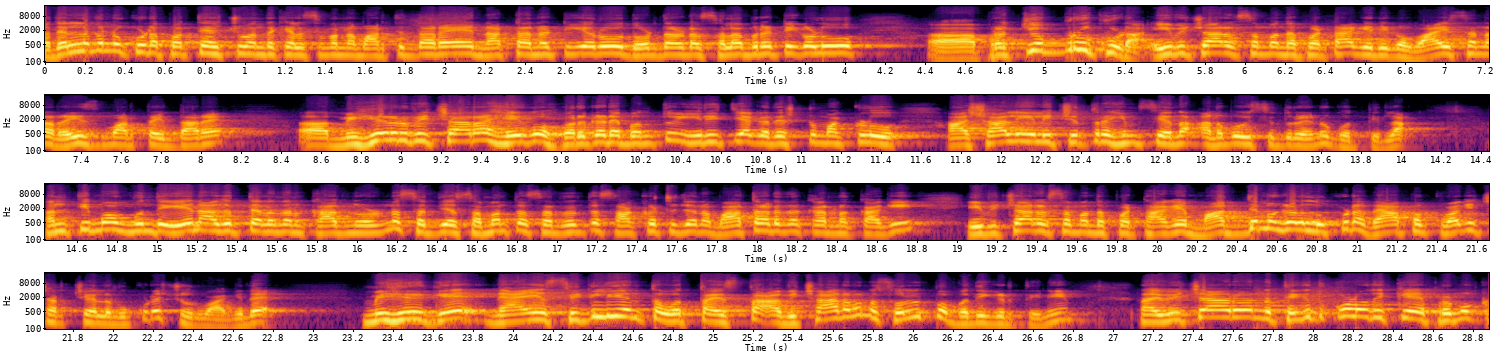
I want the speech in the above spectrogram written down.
ಅದೆಲ್ಲವನ್ನು ಕೂಡ ಪತ್ತೆ ಹಚ್ಚುವಂತ ಕೆಲಸವನ್ನ ಮಾಡ್ತಿದ್ದಾರೆ. ನಟ, ನಟಿಯರು, ದೊಡ್ಡ ದೊಡ್ಡ ಸೆಲೆಬ್ರಿಟಿಗಳು ಪ್ರತಿಯೊಬ್ಬರೂ ಕೂಡ ಈ ವಿಚಾರಕ್ಕೆ ಸಂಬಂಧಪಟ್ಟಾಗ ಇದೀಗ ವಾಯ್ಸ್ ಅನ್ನ ರೈಸ್ ಮಾಡ್ತಾ ಇದ್ದಾರೆ. ಮಿಹಿರ್ ವಿಚಾರ ಹೇಗೋ ಹೊರಗಡೆ ಬಂತು, ಈ ರೀತಿಯಾಗಿ ಅದೆಷ್ಟು ಮಕ್ಕಳು ಆ ಶಾಲೆಯಲ್ಲಿ ಚಿತ್ರಹಿಂಸೆಯನ್ನು ಅನುಭವಿಸಿದ್ರು ಏನೋ ಗೊತ್ತಿಲ್ಲ. ಅಂತಿಮವಾಗಿ ಮುಂದೆ ಏನಾಗುತ್ತೆ ಅನ್ನೋದನ್ನು ಕಾದು ನೋಡೋಣ. ಸದ್ಯ ಸಮಂತ ಸರದಂತೆ ಸಾಕಷ್ಟು ಜನ ಮಾತಾಡದ ಕಾರಣಕ್ಕಾಗಿ ಈ ವಿಚಾರಕ್ಕೆ ಸಂಬಂಧಪಟ್ಟ ಹಾಗೆ ಮಾಧ್ಯಮಗಳಲ್ಲೂ ಕೂಡ ವ್ಯಾಪಕವಾಗಿ ಚರ್ಚೆ ಎಲ್ಲವೂ ಕೂಡ ಶುರುವಾಗಿದೆ. ಮಿಹಿರ್ಗೆ ನ್ಯಾಯ ಸಿಗಲಿ ಅಂತ ಒತ್ತಾಯಿಸ್ತಾ ಆ ವಿಚಾರವನ್ನು ಸ್ವಲ್ಪ ಬದಿಗಿಡ್ತೀನಿ. ನಾ ವಿಚಾರವನ್ನು ತೆಗೆದುಕೊಳ್ಳೋದಕ್ಕೆ ಪ್ರಮುಖ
